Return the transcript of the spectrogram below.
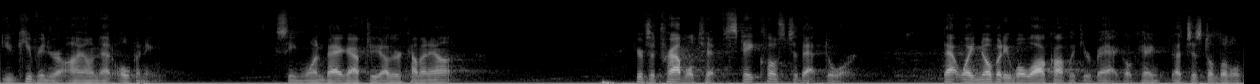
you keeping your eye on that opening. Seeing one bag after the other coming out. Here's a travel tip stay close to that door. That way, nobody will walk off with your bag, okay? That's just a little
